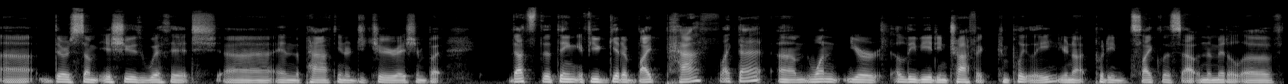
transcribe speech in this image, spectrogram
Uh, there's some issues with it uh, and the path, you know, deterioration. But that's the thing. If you get a bike path like that, um, one, you're alleviating traffic completely. You're not putting cyclists out in the middle of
